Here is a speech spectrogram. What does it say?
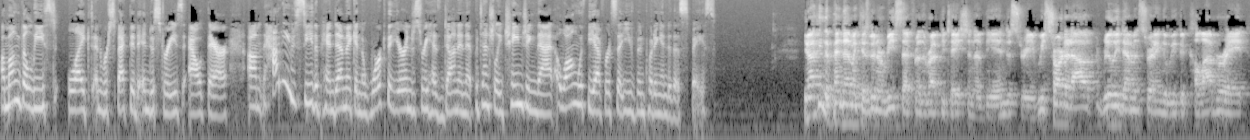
among the least liked and respected industries out there. Um, how do you see the pandemic and the work that your industry has done in it potentially changing that, along with the efforts that you've been putting into this space? You know, I think the pandemic has been a reset for the reputation of the industry. We started out really demonstrating that we could collaborate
